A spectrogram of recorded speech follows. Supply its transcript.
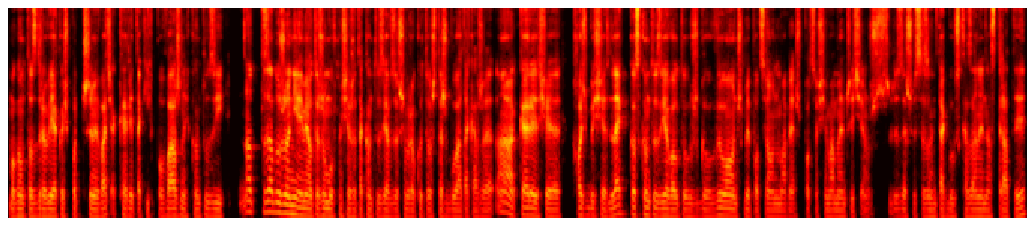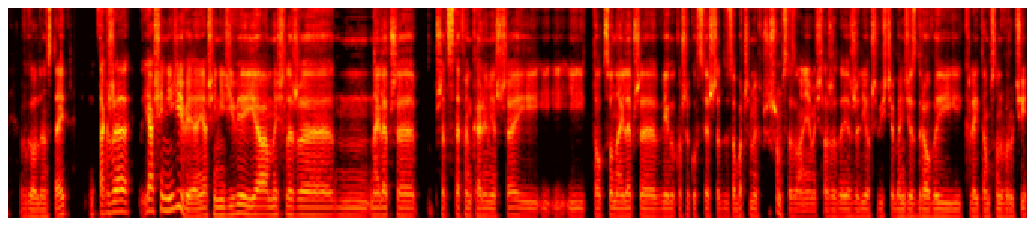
mogą to zdrowie jakoś podtrzymywać, a Kerry takich poważnych kontuzji, no to za dużo nie miał, też umówmy się, że ta kontuzja w zeszłym roku to już też była taka, że a, Kerry się, choćby się lekko skontuzjował, to już go wyłączmy, po co on ma, wiesz, po co się ma męczyć, już zeszły sezon i tak był skazany na straty w Golden State, Także ja się nie dziwię, ja się nie dziwię i ja myślę, że mm, najlepsze przed Stephen Kerrym jeszcze i, i, i to, co najlepsze w jego koszykówce jeszcze zobaczymy w przyszłym sezonie. Myślę, że jeżeli oczywiście będzie zdrowy i Clay Thompson wróci,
